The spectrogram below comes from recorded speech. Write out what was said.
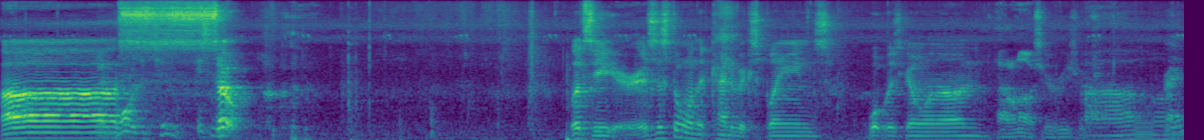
Uh, more than two. so let's see here. Is this the one that kind of explains what was going on? I don't know. It's your research. Right.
